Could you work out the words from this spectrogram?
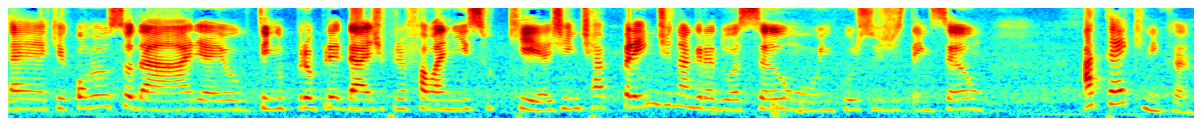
é que como eu sou da área, eu tenho propriedade para falar nisso que a gente aprende na graduação ou em cursos de extensão a técnica.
